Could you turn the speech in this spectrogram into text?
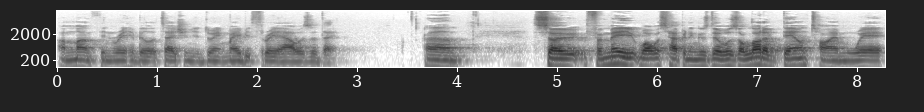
a month in rehabilitation you're doing maybe three hours a day um, so for me what was happening is there was a lot of downtime where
